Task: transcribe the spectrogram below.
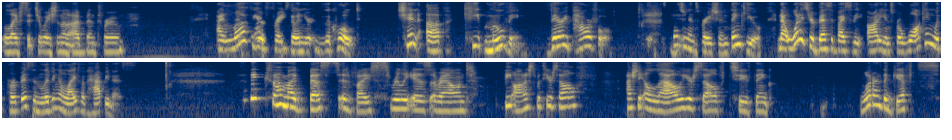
life situation that i've been through I love your phrase though, and your the quote, chin up, keep moving. Very powerful. such an inspiration. Thank you. Now, what is your best advice to the audience for walking with purpose and living a life of happiness? I think some of my best advice really is around be honest with yourself. Actually, allow yourself to think what are the gifts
